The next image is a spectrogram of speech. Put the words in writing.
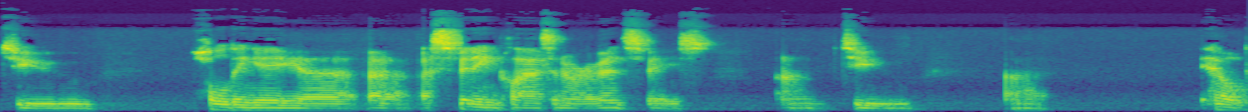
to holding a, uh, a, a, spinning class in our event space, um, to help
